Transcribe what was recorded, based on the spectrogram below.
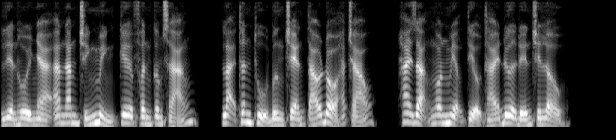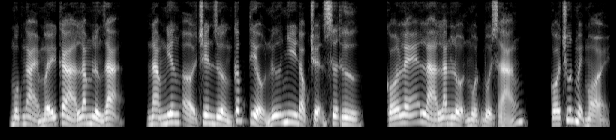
liền hồi nhà ăn ăn chính mình kia phân cơm sáng, lại thân thủ bưng chén táo đỏ hát cháo, hai dạng ngon miệng tiểu thái đưa đến trên lầu. Một ngày mấy cả lâm lường dạ, nằm nghiêng ở trên giường cấp tiểu nữ nhi đọc truyện xưa thư, có lẽ là lăn lộn một buổi sáng, có chút mệt mỏi,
